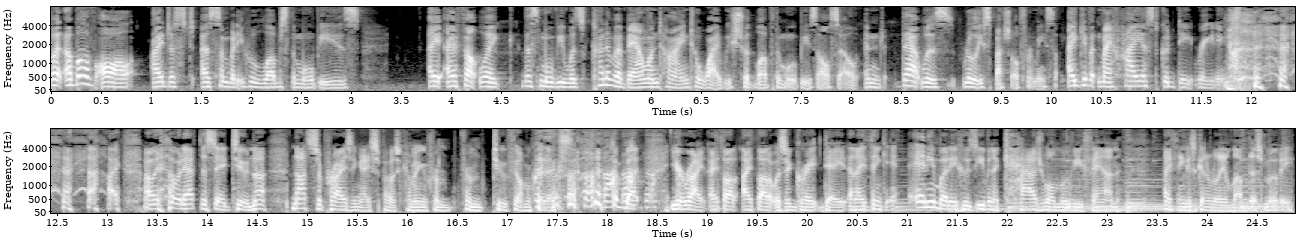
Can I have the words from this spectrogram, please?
but above all, I just as somebody who loves the movies, I, I felt like this movie was kind of a valentine to why we should love the movies also. And that was really special for me. So I give it my highest good date rating. I, I, would, I would have to say too. Not not surprising, I suppose, coming from from two film critics. but you're right. I thought I thought it was a great date, and I think anybody who's even a casual movie fan, I think is going to really love this movie.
